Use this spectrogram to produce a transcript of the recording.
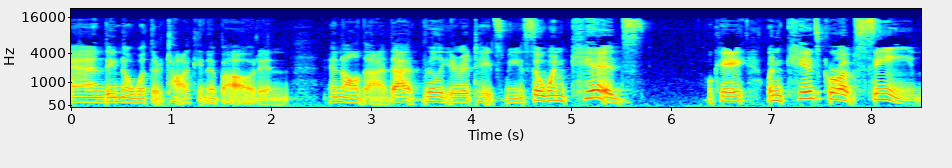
and they know what they're talking about and and all that. That really irritates me. So when kids, okay, when kids grow up seeing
